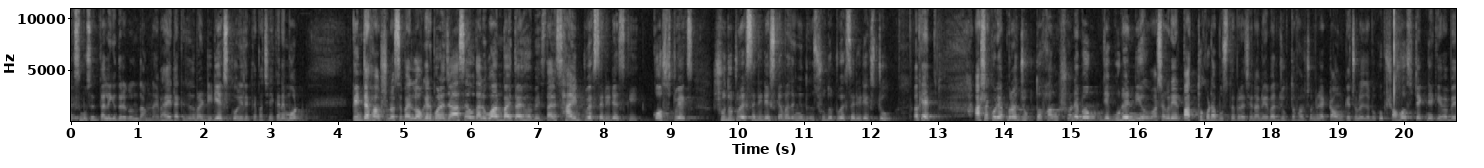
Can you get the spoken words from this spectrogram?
এক্স মুছে দিই, তাহলে কিন্তু এর কোনো দাম নাই। ভাই, এটাকে যদি আমরা ডিডিএক্স করি, দেখতে পাচ্ছি এখানে মোট তিনটা ফাংশন আছে। ভাই লগের পরে যা আছে, ও তাহলে ওয়ান বাই তাই হবে। তাহলে সাইন টু এক্সের ডিডিএক্স কি? কস টু এক্স শুধু টু এক্সের ডিডিএক্স কি আমরা কিন্তু শুধু টু এক্সের ডিডিএক্স টু ওকে আশা করি আপনারা যুক্ত ফাংশন এবং যে গুণের নিয়ম, আশা করি এর পার্থক্যটা বুঝতে পেরেছেন। আমি এবার যুক্ত ফাংশনের একটা অঙ্কে চলে যাব। খুব সহজ টেকনিক এভাবে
